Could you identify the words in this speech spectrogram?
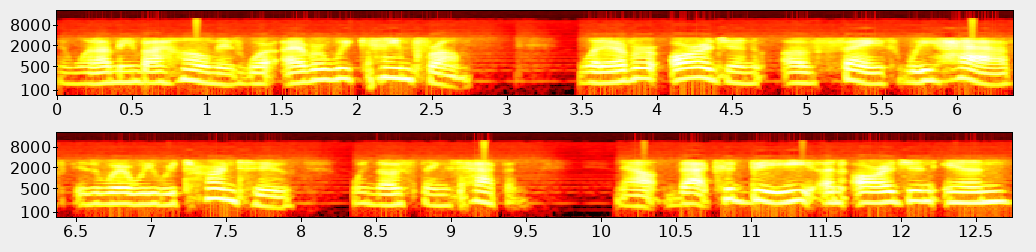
And what I mean by home is wherever we came from, whatever origin of faith we have is where we return to when those things happen. Now, that could be an origin in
